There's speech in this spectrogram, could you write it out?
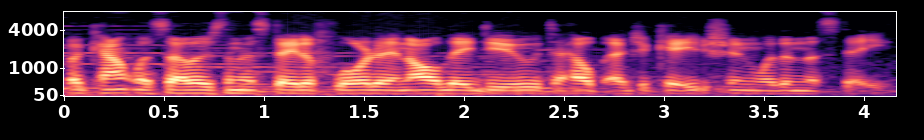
but countless others in the state of Florida and all they do to help education within the state.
